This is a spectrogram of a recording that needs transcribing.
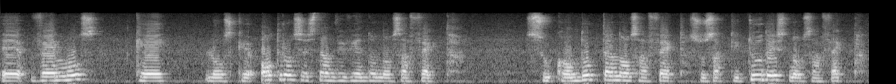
eh, vemos que los que otros están viviendo nos afecta. Su conducta nos afecta, sus actitudes nos afectan.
